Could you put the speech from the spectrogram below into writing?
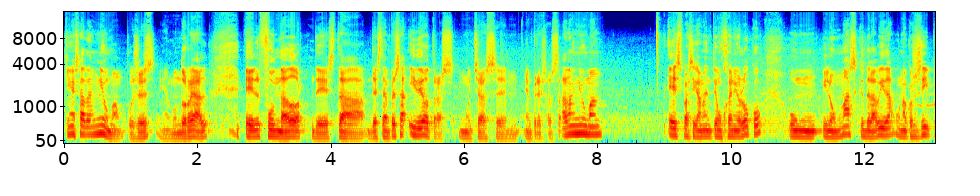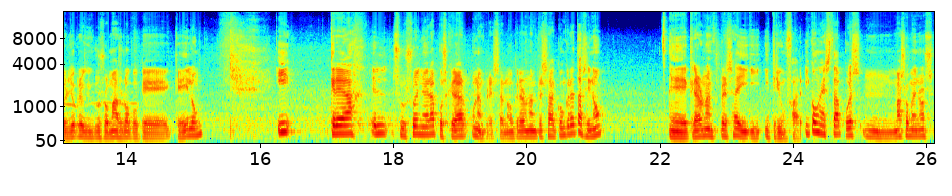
¿Quién es Adam Newman? Pues es, en el mundo real, el fundador de esta, de esta empresa y de otras muchas eh, empresas. Adam Newman es básicamente un genio loco, un Elon Musk de la vida, una cosa así, pero yo creo que incluso más loco que, Elon. Y crea, su sueño era pues crear una empresa, no crear una empresa concreta, sino eh, crear una empresa y, triunfar. Y con esta, pues mm, más o menos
